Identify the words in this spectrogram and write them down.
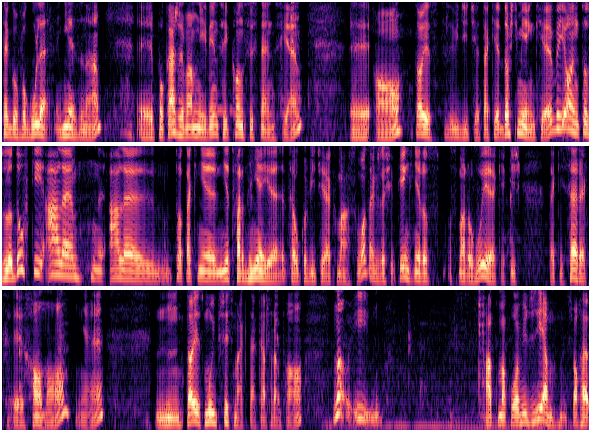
tego w ogóle nie zna. Pokażę Wam mniej więcej konsystencję. E, o, to jest, widzicie, takie dość miękkie. Wyjąłem to z lodówki, ale, ale to tak nie, nie twardnieje całkowicie jak masło, także się pięknie rozsmarowuje jak jakiś taki serek e, homo, nie? Mm, to jest mój przysmak, tak a propos. No i jak Makłowicz zjem, trochę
